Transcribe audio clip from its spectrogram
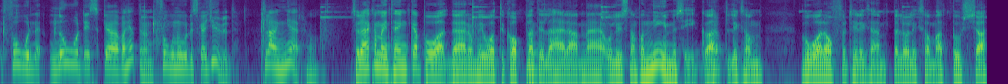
fornnordiska, vad heter den? Fornnordiska ljud. Klanger. Så det här kan man ju tänka på där om vi återkopplar till det här med att lyssna på ny musik och att liksom våra offer till exempel och liksom att pusha.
